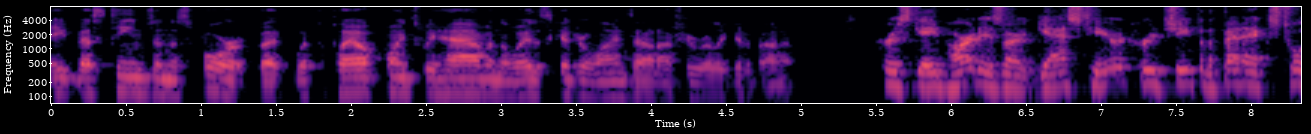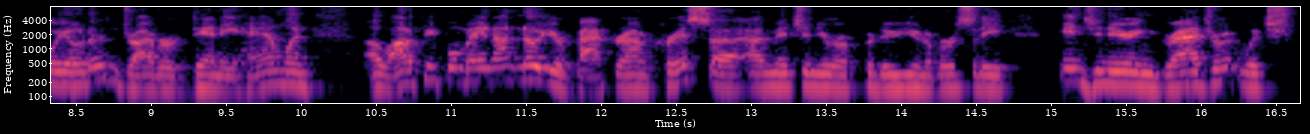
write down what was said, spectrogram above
eight best teams in the sport, but with the playoff points we have and the way the schedule lines out, I feel really good about it. Chris Gabehart is our guest here, crew chief of the FedEx Toyota and driver Denny Hamlin. A lot of people may not know your background, Chris. Uh, I mentioned you're a Purdue University engineering graduate, which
